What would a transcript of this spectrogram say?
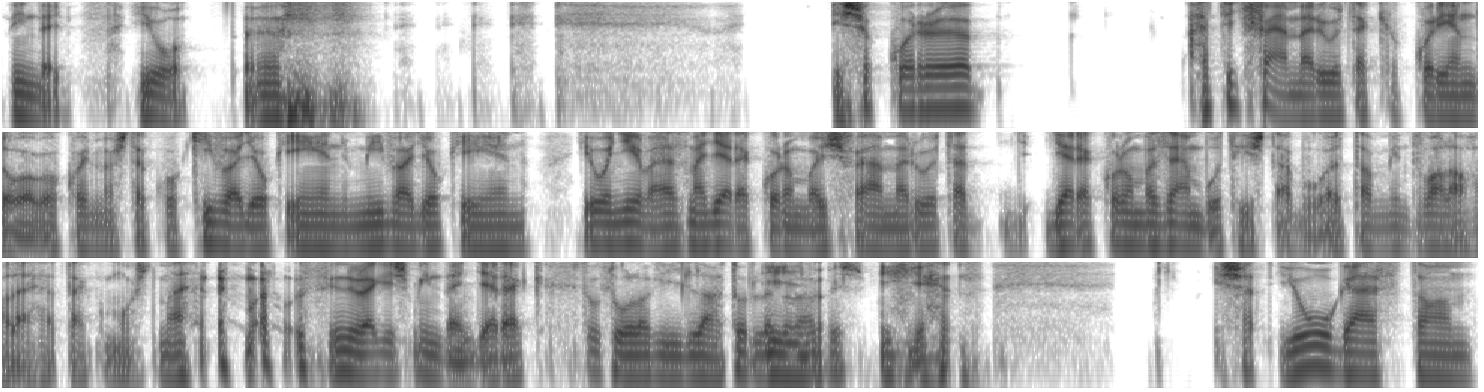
Mindegy. Jó. És akkor hát így felmerültek akkor ilyen dolgok, hogy most akkor ki vagyok én, mi vagyok én. Jó, nyilván ez már gyerekkoromban is felmerült, tehát gyerekkoromban zenbuddhistább voltam, mint valaha lehetek most már valószínűleg, is minden gyerek Ezt utólag így látod legalábbis. így, igen. És hát jogáztam,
